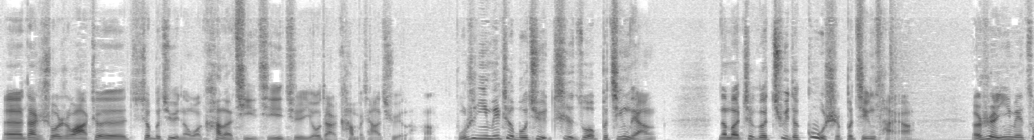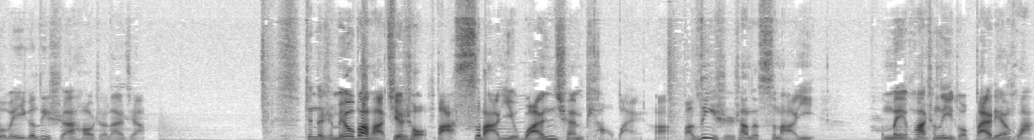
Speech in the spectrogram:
呃，但是说实话，这这部剧呢，我看了几集，是有点看不下去了啊。不是因为这部剧制作不精良，那么这个剧的故事不精彩啊，而是因为作为一个历史爱好者来讲。真的是没有办法接受把司马懿完全漂白啊，把历史上的司马懿美化成了一朵白莲花。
